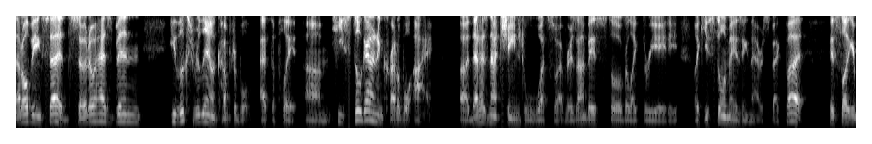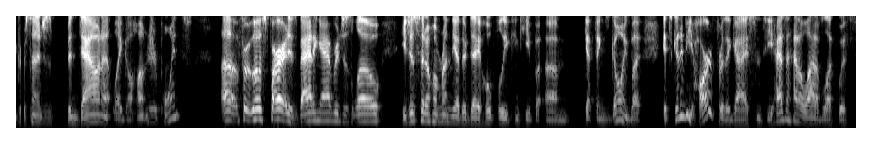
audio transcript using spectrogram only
that all being said, Soto has been he looks really uncomfortable at the plate. Um, he's still got an incredible eye. Uh, that has not changed whatsoever. His on base is still over like 380. Like he's still amazing in that respect. But his slugging percentage has been down at like 100 points uh, for the most part. His batting average is low. He just hit a home run the other day. Hopefully, he can keep um, get things going. But it's going to be hard for the guy since he hasn't had a lot of luck with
